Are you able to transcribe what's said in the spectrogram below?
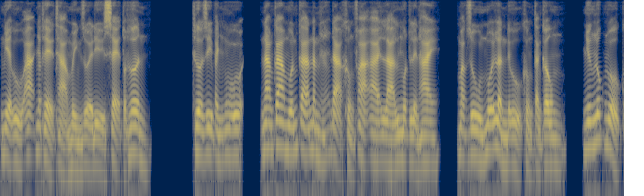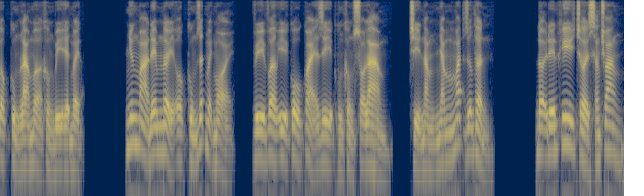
nghĩa ủ ạ như thể thả mình rồi đi sẽ tốt hơn. Thưa gì bánh ngụ, Nam ca muốn cá năn đã không phải ai là một lần hai, mặc dù mỗi lần đều không thành công, nhưng lúc nổ cọc cũng là mở không bị hiện mệt. Nhưng mà đêm nảy ốc cũng rất mệt mỏi, vì vợ ý cổ quải gì cũng không so làm, chỉ nằm nhắm mắt dưỡng thần. Đợi đến khi trời sáng choang,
